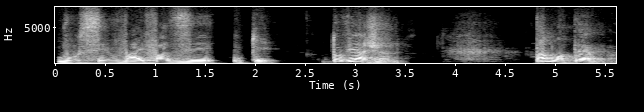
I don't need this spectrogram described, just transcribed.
você vai fazer o quê? Estou viajando. Tá no hotel?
